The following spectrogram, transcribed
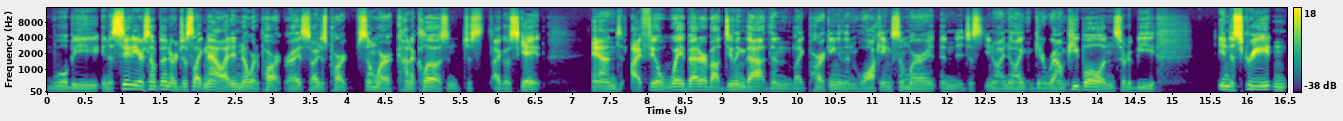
we'll be in a city or something, or just like now, I didn't know where to park, right? So I just parked somewhere kind of close and just I go skate, and I feel way better about doing that than like parking and then walking somewhere, and it just you know I know I can get around people and sort of be indiscreet and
